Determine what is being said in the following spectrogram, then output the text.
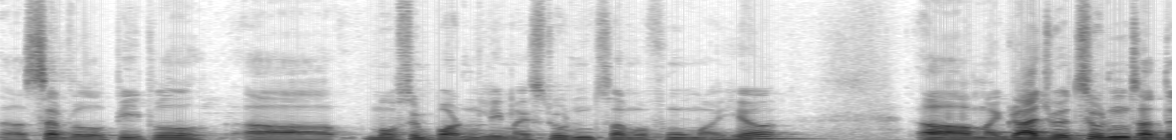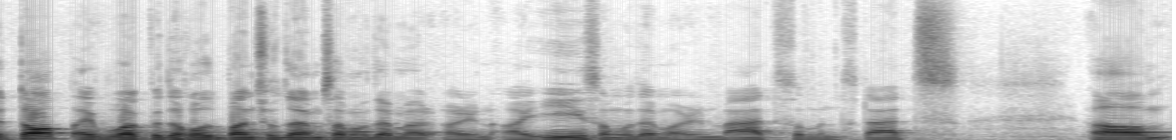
uh, several people. Uh, most importantly, my students, some of whom are here. Uh, my graduate students at the top, I've worked with a whole bunch of them. Some of them are, are in IE, some of them are in math, some in stats. Um,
